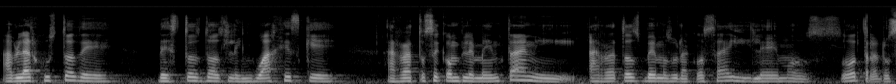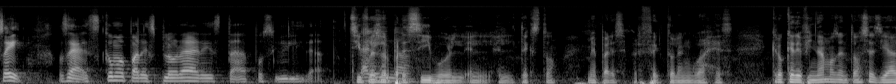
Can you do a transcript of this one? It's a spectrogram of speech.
hablar justo de, de estos dos lenguajes que a ratos se complementan y a ratos vemos una cosa y leemos otra, no sé. O sea, es como para explorar esta posibilidad. Sí, fue sorpresivo el, el- el texto. Me parece perfecto lenguajes. Creo que definamos entonces ya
